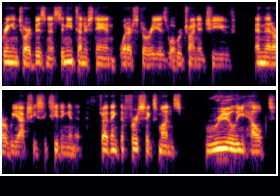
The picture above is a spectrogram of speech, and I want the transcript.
bring into our business. They need to understand what our story is, what we're trying to achieve, and then are we actually succeeding in it. So I think the first six months really helped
